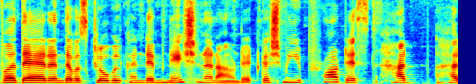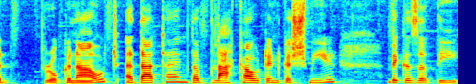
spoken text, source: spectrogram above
were there and there was global condemnation around it. Kashmir protest had had broken out at that time, the blackout in Kashmir because of the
